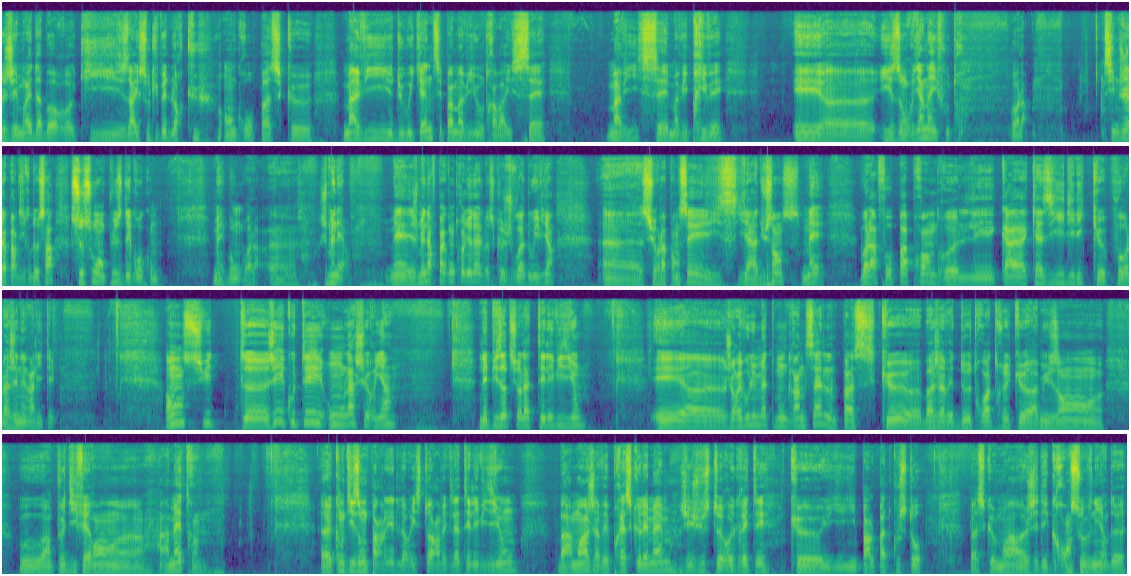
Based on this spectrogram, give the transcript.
j'aimerais d'abord qu'ils aillent s'occuper de leur cul, en gros, parce que ma vie du week-end, c'est pas ma vie au travail, c'est ma vie, c'est ma vie privée, et euh, ils ont rien à y foutre. Voilà. S'ils me jugent à partir de ça, ce sont en plus des gros cons. Mais bon, voilà, euh, je m'énerve. Mais je m'énerve pas contre Lionel parce que je vois d'où il vient. Euh, sur la pensée, il y a du sens. Mais voilà, faut pas prendre les cas quasi idylliques pour la généralité. Ensuite, j'ai écouté On lâche rien, l'épisode sur la télévision. Et euh, j'aurais voulu mettre mon grain de sel parce que euh, bah, j'avais deux, trois trucs euh, amusants ou un peu différents à mettre. quand ils ont parlé de leur histoire avec la télévision, bah moi j'avais presque les mêmes. J'ai juste regretté qu'ils parlent pas de Cousteau. Parce que moi j'ai des grands souvenirs de,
